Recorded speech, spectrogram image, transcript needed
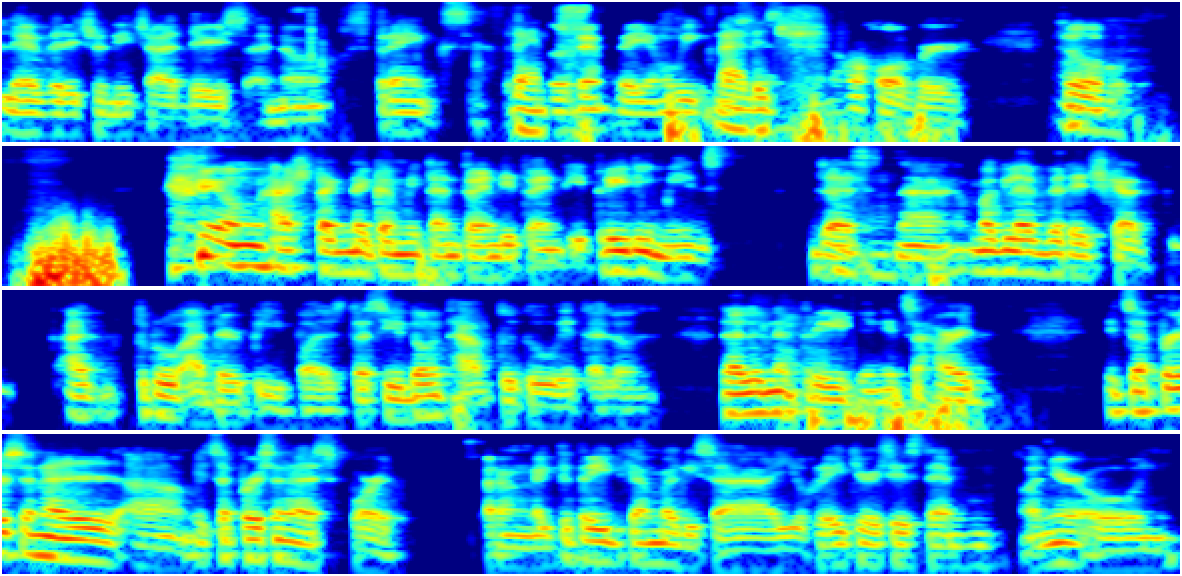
leverage on each other's ano, strengths. strengths. So syempre yung weaknesses nako-cover. So yung hashtag na gamitan 2020 it really means just mm-hmm. na mag-leverage ka uh, through other people. Because you don't have to do it alone. Lalo na trading, it's a hard, it's a personal, um, it's a personal sport. Parang nagtitrade ka mag-isa, you create your system on your own.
